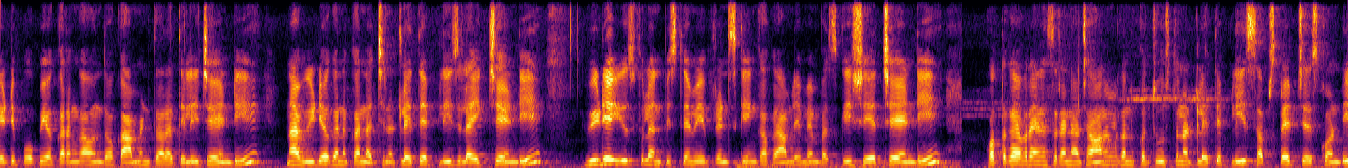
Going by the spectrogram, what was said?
ఏ టిప్ ఉపయోగకరంగా ఉందో కామెంట్ ద్వారా తెలియచేయండి. నా వీడియో కనుక నచ్చినట్లయితే ప్లీజ్ లైక్ చేయండి. వీడియో యూస్ఫుల్ అనిపిస్తే మీ ఫ్రెండ్స్కి ఇంకా ఫ్యామిలీ మెంబర్స్కి షేర్ చేయండి. కొత్తగా ఎవరైనా సరే నా ఛానల్ కనుక చూస్తున్నట్లయితే ప్లీజ్ సబ్స్క్రైబ్ చేసుకోండి.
